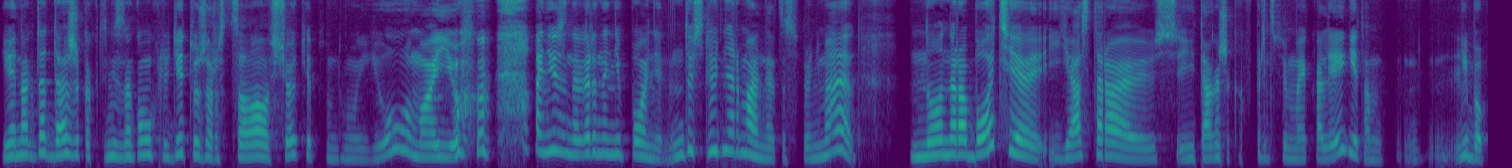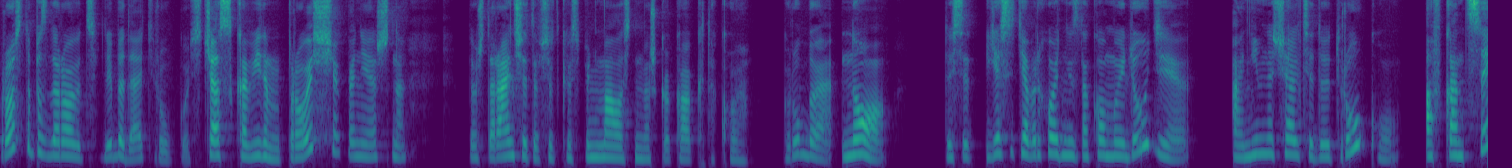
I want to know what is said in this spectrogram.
Я иногда даже как-то незнакомых людей тоже расцеловала в щеки. Потом думаю, ё-моё, они же, наверное, не поняли. Ну, то есть люди нормально это воспринимают. Но на работе я стараюсь, и так же, как, в принципе, мои коллеги, там, либо просто поздороваться, либо дать руку. Сейчас с ковидом проще, конечно, потому что раньше это все таки воспринималось немножко как такое грубое. Но, то есть, э, если тебе приходят незнакомые люди, они вначале тебе дают руку, а в конце,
